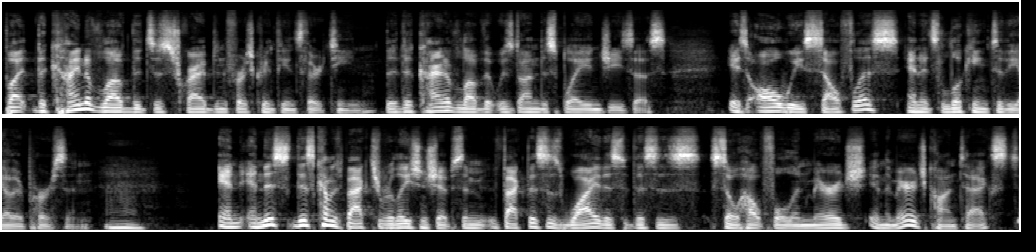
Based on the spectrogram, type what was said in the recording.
But the kind of love that's described in 1 Corinthians 13, the, the kind of love that was on display in Jesus, is always selfless and it's looking to the other person mm-hmm. And and this this comes back to relationships. And in fact this is why this this is so helpful in marriage in the marriage context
